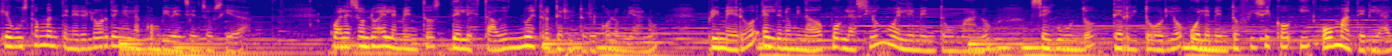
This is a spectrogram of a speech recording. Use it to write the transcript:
que buscan mantener el orden en la convivencia en sociedad. ¿Cuáles son los elementos del Estado en nuestro territorio colombiano? Primero, el denominado población o elemento humano. Segundo, territorio o elemento físico y o material.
